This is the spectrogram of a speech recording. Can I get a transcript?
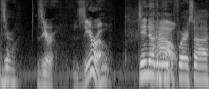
zero? Zero. Zero. Didn't know the name before I saw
